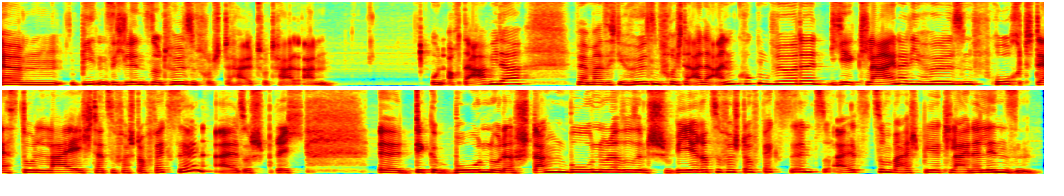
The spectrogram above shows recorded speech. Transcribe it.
ähm, bieten sich Linsen und Hülsenfrüchte halt total an. Und auch da wieder, wenn man sich die Hülsenfrüchte alle angucken würde, je kleiner die Hülsenfrucht, desto leichter zu verstoffwechseln. Also sprich, äh, dicke Bohnen oder Stangenbohnen oder so sind schwerer zu verstoffwechseln als zum Beispiel kleine Linsen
